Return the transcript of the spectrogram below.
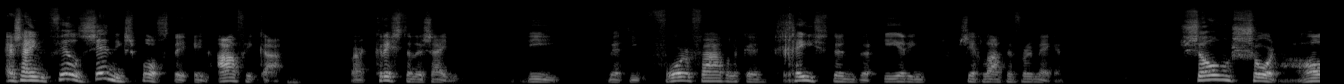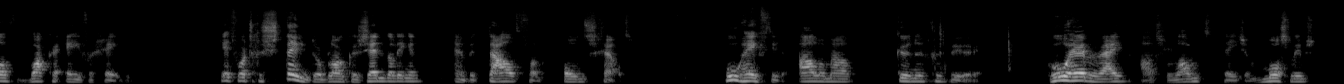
Er zijn veel zendingsposten in Afrika waar christenen zijn die met die voorvaderlijke geestenverering zich laten vermengen. Zo'n soort halfbakken evangelie. Dit wordt gesteund door blanke zendelingen en betaald van ons geld. Hoe heeft dit allemaal kunnen gebeuren? Hoe hebben wij als land deze moslims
